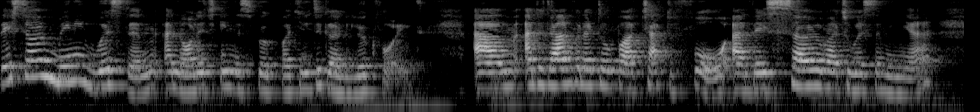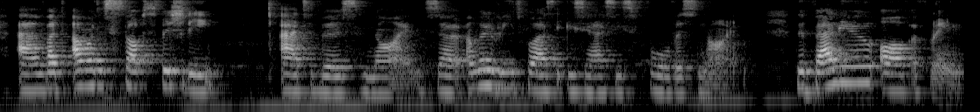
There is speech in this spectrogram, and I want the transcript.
there's so many wisdom and knowledge in this book, but you need to go and look for it. Um, and today I'm going to talk about chapter four, and there's so much wisdom in here. Um, but I want to stop especially at verse 9. So I'm going to read for us Ecclesiastes 4, verse 9. The value of a friend.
